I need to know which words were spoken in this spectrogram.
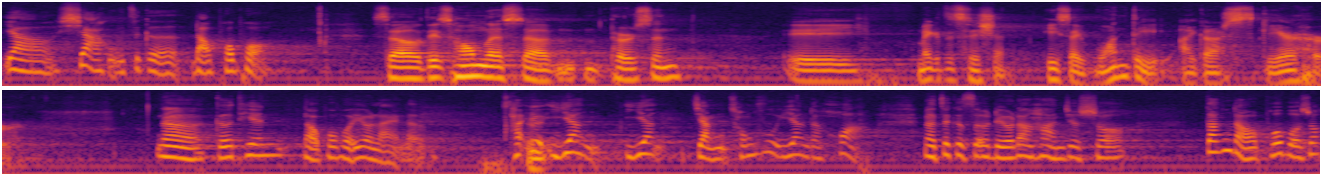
要吓唬这个老婆婆。 So this homeless um, person, he make a decision. He said, one day I gotta scare her. 那隔天老婆婆又来了，她又一样一样讲重复一样的话。那这个时候流浪汉就说：“当老婆婆说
